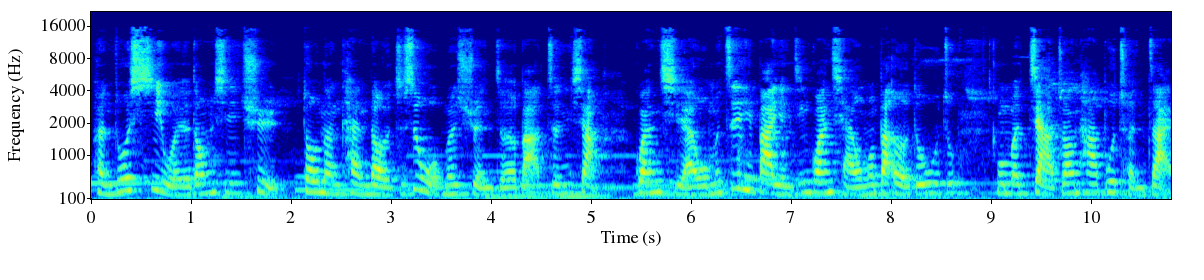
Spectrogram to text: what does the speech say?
很多细微的东西去都能看到。只是我们选择把真相关起来，我们自己把眼睛关起来，我们把耳朵捂住，我们假装它不存在，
